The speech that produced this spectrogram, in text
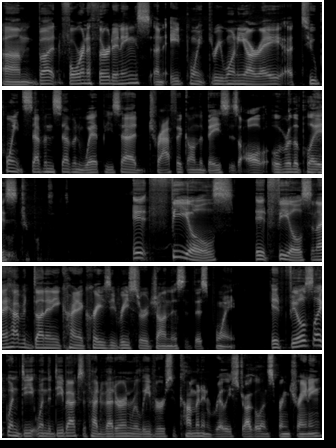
Um, but four and a third innings, an 8.31 ERA, a 2.77 WHIP. He's had traffic on the bases all over the place. Ooh, it feels it feels and i haven't done any kind of crazy research on this at this point. It feels like when D, when the d-backs have had veteran relievers who come in and really struggle in spring training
